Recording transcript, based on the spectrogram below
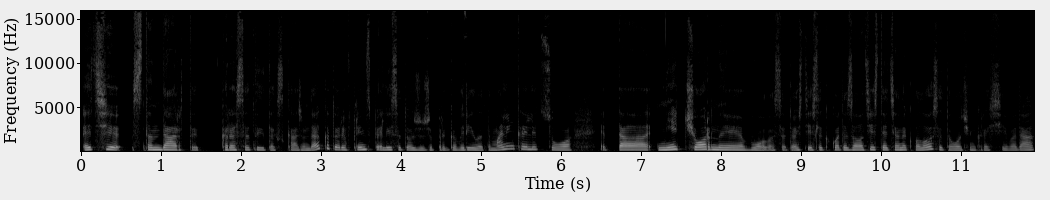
эти стандарты красоты, так скажем, да, которые, в принципе, Алиса тоже уже проговорила. Это маленькое лицо, это не черные волосы, то есть если какой-то золотистый оттенок волос, это очень красиво, да.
